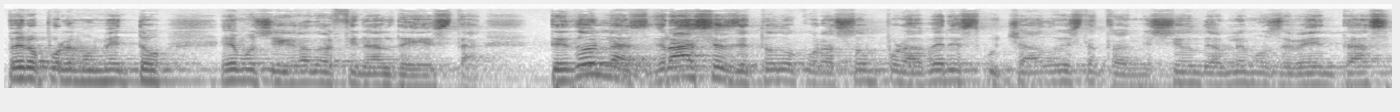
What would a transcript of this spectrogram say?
Pero por el momento hemos llegado al final de esta. Te doy las gracias de todo corazón por haber escuchado esta transmisión de Hablemos de Ventas.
